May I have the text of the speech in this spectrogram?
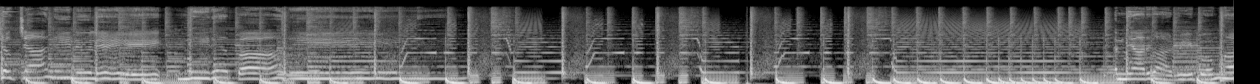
ယောက်ျားလေးလူလေးနေတတ်ပါတယ်အများတကတွေပေါ်မှာ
